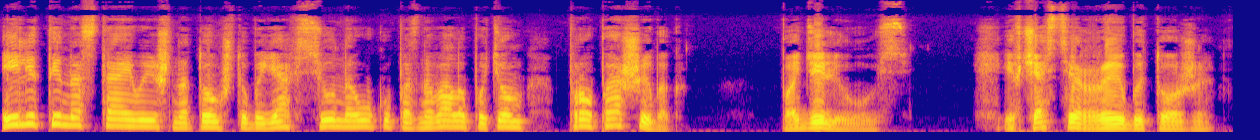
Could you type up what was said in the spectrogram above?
Или ты настаиваешь на том, чтобы я всю науку познавала путем проб и ошибок? — Поделюсь. И в части рыбы тоже. —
